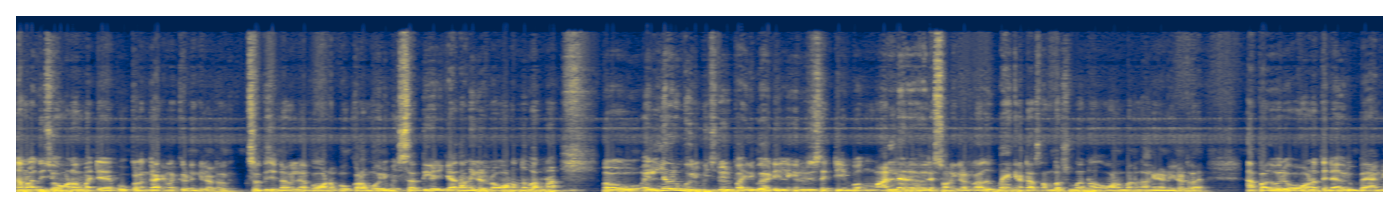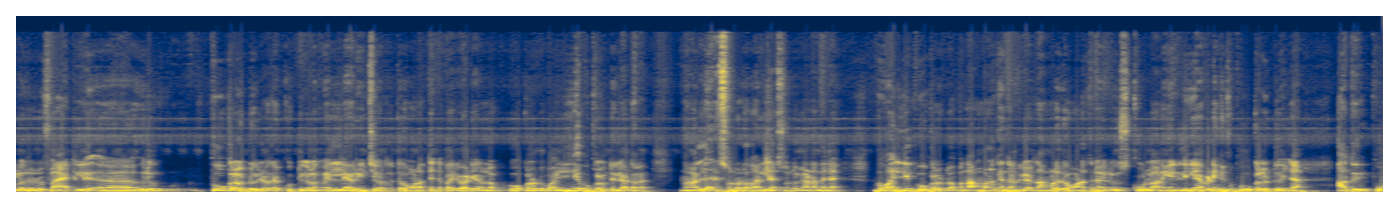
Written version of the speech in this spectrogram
നമ്മൾ എന്താ വെച്ചാൽ ഓണം മറ്റേ പൂക്കളും കാര്യങ്ങളൊക്കെ ഇടുന്നില്ല ശ്രദ്ധിച്ചിട്ടുണ്ടാവില്ല. അപ്പോൾ ഓണപ്പൂക്കളം ഒരുമിച്ച് സദ്യ കഴിക്കുക. അതാണ് ഓണം എന്ന് പറഞ്ഞാൽ എല്ലാവരും ഒരുമിച്ചിട്ട് ഒരു പരിപാടി അല്ലെങ്കിൽ ഒരു സെറ്റ് ചെയ്യുമ്പോൾ നല്ല രസമാണ് ഇല്ലട്ടോ അത് ഭയങ്കര സന്തോഷം പറഞ്ഞ ഓണം പറഞ്ഞ അങ്ങനെയാണ് ഇല്ലട്ടത് അപ്പോൾ അതുപോലെ ഓണത്തിന് ഒരു ബാംഗ്ലൂർ ഒരു ഫ്ലാറ്റിൽ ഒരു പൂക്കളോട്ട് ഇല്ലാതെ കുട്ടികളും എല്ലാവരും ചേർന്നിട്ട് ഓണത്തിന്റെ പരിപാടിയാണല്ലോ. അപ്പോൾ പൂക്കളോട്ട് വലിയ പൂക്കളോട്ട് ഇല്ലാതെ നല്ല രസമുണ്ടോ നല്ല രസമുണ്ട് കാണാൻ തന്നെ. അപ്പോൾ വലിയ പൂക്കളോട്ടും. അപ്പോൾ നമ്മൾക്ക് എന്താണ് നമ്മളൊരു ഓണത്തിന് ഒരു സ്കൂളിലാണെങ്കിൽ അല്ലെങ്കിൽ എവിടെയെങ്കിലും പൂക്കളിട്ട് കഴിഞ്ഞാൽ അത് പൂ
